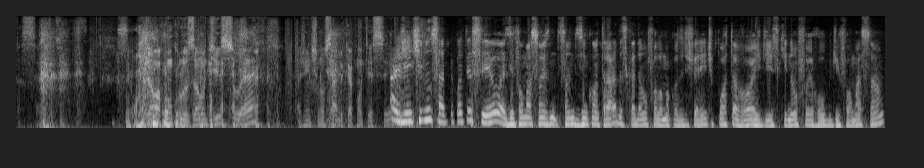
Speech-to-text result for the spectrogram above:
Tá certo. Então a conclusão disso é a gente não sabe o que aconteceu. A gente não sabe o que aconteceu, as informações são desencontradas, cada um falou uma coisa diferente. O porta-voz diz que não foi roubo de informação.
